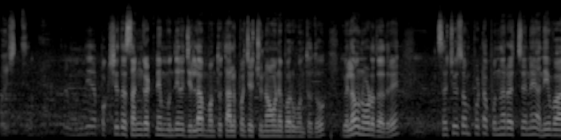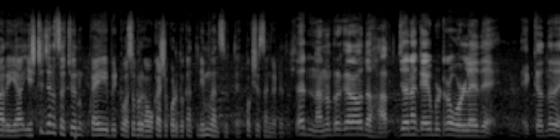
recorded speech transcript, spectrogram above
ಬಯಸ್ತೀನಿ. ಮುಂದಿನ ಪಕ್ಷದ ಸಂಘಟನೆ ಮುಂದಿನ ಜಿಲ್ಲಾ ಮತ್ತು ತಾಲೂಕು ಪಂಚಾಯತ್ ಚುನಾವಣೆ ಬರುವಂಥದ್ದು ಇವೆಲ್ಲವೂ ನೋಡೋದಾದ್ರೆ ಸಚಿವ ಸಂಪುಟ ಪುನರಚನೆ ಅನಿವಾರ್ಯ ಎಷ್ಟು ಜನ ಸಚಿವರು ಕೈ ಬಿಟ್ಟು ಹೊಸಬ್ರಿಗೆ ಅವಕಾಶ ಕೊಡಬೇಕಂತ ನಿಮ್ಗೆ ಅನ್ಸುತ್ತೆ ಪಕ್ಷ ಸಂಘಟನೆ? ಸರ್ ನನ್ನ ಪ್ರಕಾರ ಒಂದು ಹತ್ತು ಜನ ಕೈ ಬಿಟ್ಟರೆ ಒಳ್ಳೆಯದೇ ಯಾಕಂದರೆ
